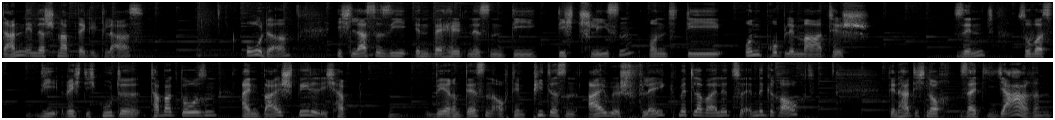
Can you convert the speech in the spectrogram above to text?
dann in das Schnappdeckelglas. Oder ich lasse sie in Behältnissen, die dicht schließen und die unproblematisch sind. Sowas wie richtig gute Tabakdosen. Ein Beispiel, ich habe währenddessen auch den Peterson Irish Flake mittlerweile zu Ende geraucht. Den hatte ich noch seit Jahren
